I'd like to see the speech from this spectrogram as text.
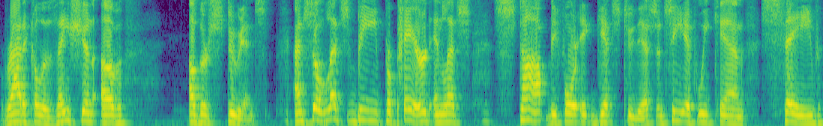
radicalization of other students. And so let's be prepared and let's stop before it gets to this and see if we can save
